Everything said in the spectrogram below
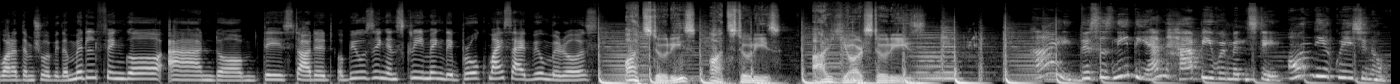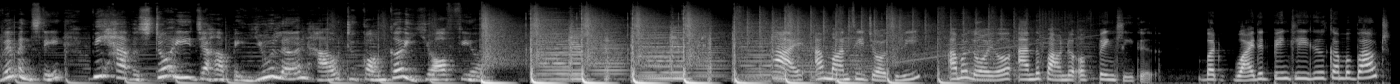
One of them showed me the middle finger and um, they started abusing and screaming. They broke my side view mirrors. Odd Stories, Odd Stories are your stories. Hi, this is Neeti and Happy Women's Day. On the occasion of Women's Day, we have a story jahan pe you learn how to conquer your fear. Hi, I'm Manasi Chaudhari. I'm a lawyer and the founder of Pink Legal. But why did Pink Legal come about?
